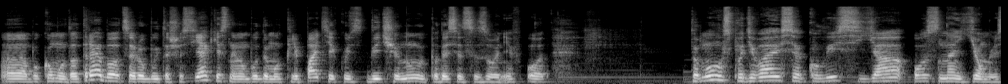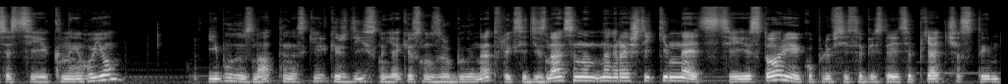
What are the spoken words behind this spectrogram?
бо кому то треба це робити щось якісне, ми будемо кліпати якусь дичину по 10 сезонів. От. Тому сподіваюся, колись я ознайомлюся з цією книгою і буду знати, наскільки ж дійсно якісно зробили Netflix, і дізнаюся на, нарешті кінець цієї історії. Куплю всі собі, здається, 5 частин.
